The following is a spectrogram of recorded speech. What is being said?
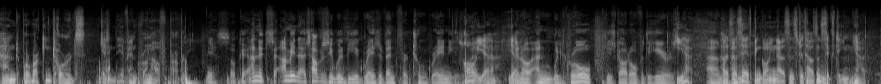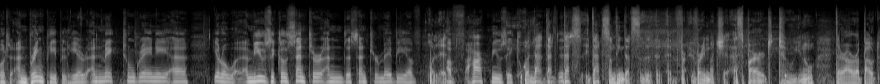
and we're working towards getting the event run off properly. Yes, okay, and it's. I mean, it obviously will be a great event for Tuamgraney as well. Oh, yeah, yeah. You know, and will grow. Please God, over the years. Yeah, Um, as I and- say, it's been going now since 2016. Yeah. but and bring people here and make Tuamgraney, uh, you know, a musical centre and the centre maybe of Well, it- of harp music. Well, that, that that's that's something that's uh, very much aspired to. You know, there are about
